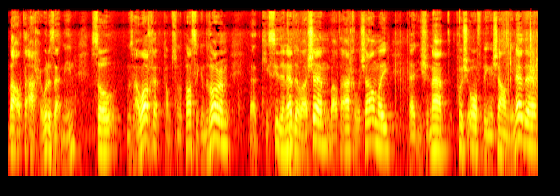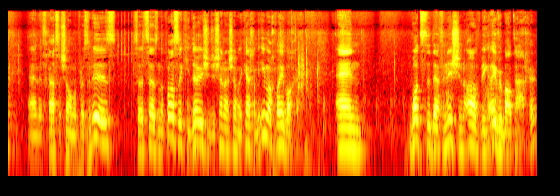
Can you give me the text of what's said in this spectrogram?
Baal Ta'acher. What does that mean? So this halacha comes from the pasuk in Devarim that kisida neder Hashem Baal Ta'acher l'Shalmei that you should not push off being a Shalmi Neder, and if Chas Hashem a person is, so it says in the Pasuk, Hashem. And what's the definition of being over Baal Ta'acher?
